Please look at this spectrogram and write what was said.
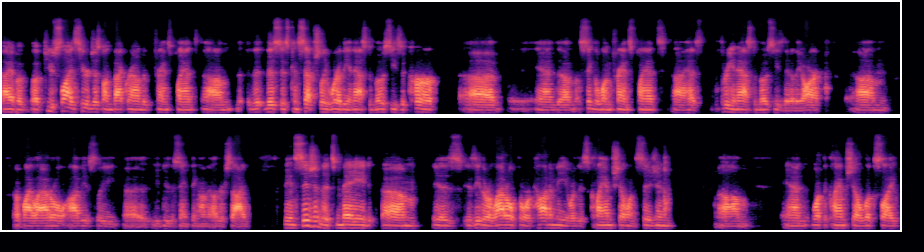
I have a, a, few slides here just on background of transplant. Um, th this is conceptually where the anastomoses occur, uh, and um, a single lung transplant uh, has three anastomoses, there they are. Um, a bilateral, obviously, uh, you do the same thing on the other side. The incision that's made um, is, is either a lateral thoracotomy or this clamshell incision. Um, and what the clamshell looks like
